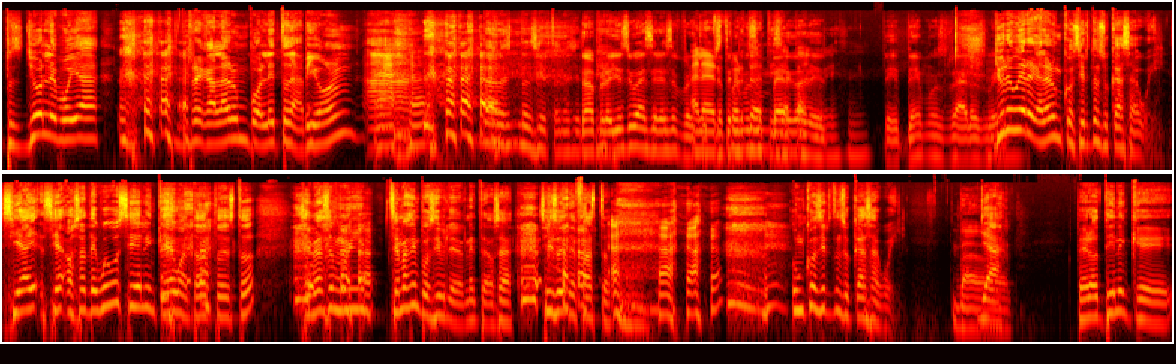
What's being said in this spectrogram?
pues yo le voy a regalar un boleto de avión. Ah. No, no es- cierto, no es cierto. No, pero yo sí voy a hacer eso porque Al pues, aeropuerto tenemos un vergo de, demos raros, güey. Yo le voy a regalar un concierto en su casa, güey. Si hay, si hay- o sea, de huevo si hay alguien que haya aguantado todo esto, se me hace muy, se me hace imposible, la neta. O sea, sí soy nefasto. un concierto en su casa, güey. Va, va, Ya. va. Pero tiene que,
